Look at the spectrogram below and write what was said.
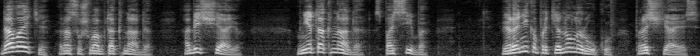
Давайте, раз уж вам так надо. Обещаю. «Мне так надо. Спасибо». Вероника протянула руку, прощаясь.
